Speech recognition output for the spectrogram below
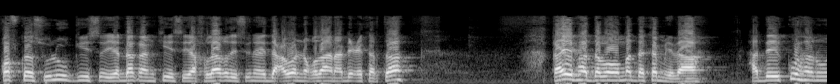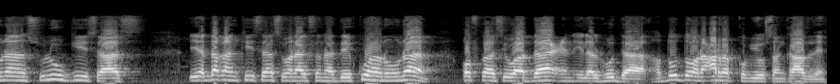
Qofka suluugiisa iyo dhaqankiisa iyo akhlaaqdiisu inay dacwo noqdaana dhici karta. Qeyb haddaba ummadda ka mid ah hadday ku hanuunaan suluugiisaas iyo dhaqankiisaas wanaagsan hadday ku hanuunaan qofkaasi waa daacin ila alhudaa hadduu doono biyuusan ka hadlin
